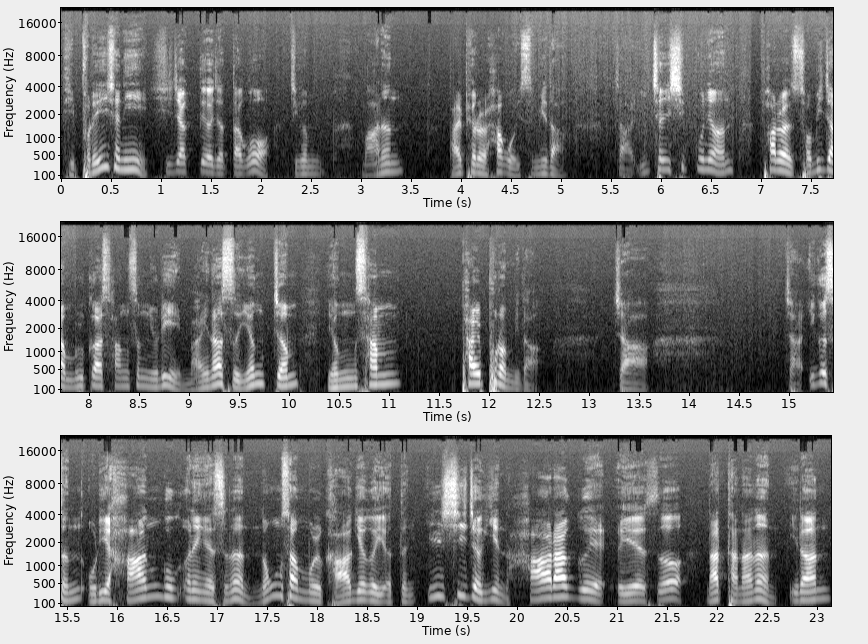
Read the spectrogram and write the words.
디플레이션이 시작되어졌다고 지금 많은 발표를 하고 있습니다. 자, 2019년 8월 소비자 물가 상승률이 마이너스 0.038%입니다. 자, 자, 이것은 우리 한국은행에서는 농산물 가격의 어떤 일시적인 하락에 의해서 나타나는 이러한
